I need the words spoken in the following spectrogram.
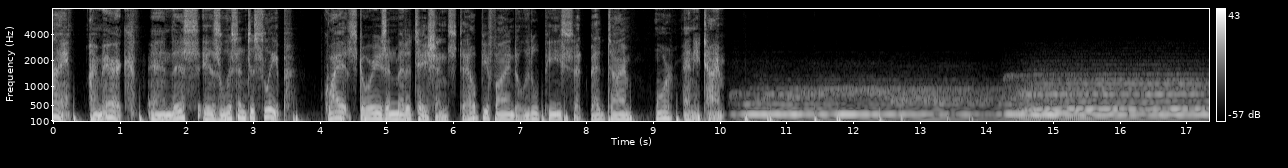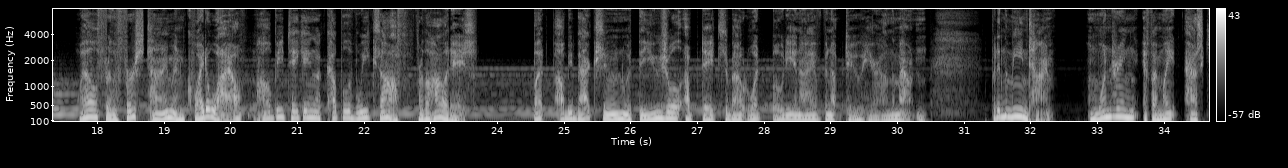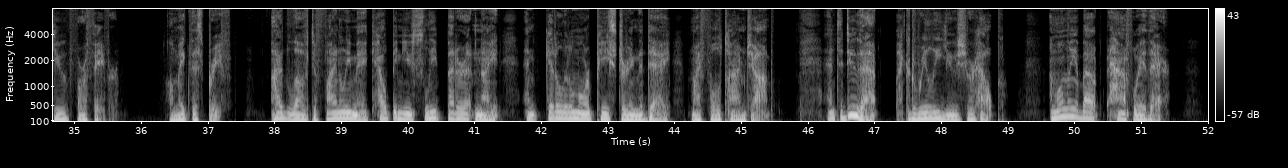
Hi, I'm Eric, and this is Listen to Sleep quiet stories and meditations to help you find a little peace at bedtime or anytime. Well, for the first time in quite a while, I'll be taking a couple of weeks off for the holidays. But I'll be back soon with the usual updates about what Bodhi and I have been up to here on the mountain. But in the meantime, I'm wondering if I might ask you for a favor. I'll make this brief. I'd love to finally make helping you sleep better at night and get a little more peace during the day my full time job. And to do that, I could really use your help. I'm only about halfway there.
